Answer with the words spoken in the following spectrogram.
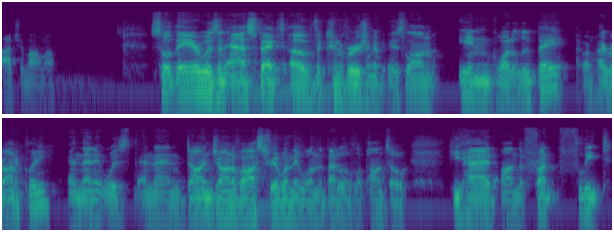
Pachamama. So there was an aspect of the conversion of Islam in Guadalupe, ironically, and then it was, and then Don John of Austria, when they won the Battle of Lepanto, he had on the front fleet,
